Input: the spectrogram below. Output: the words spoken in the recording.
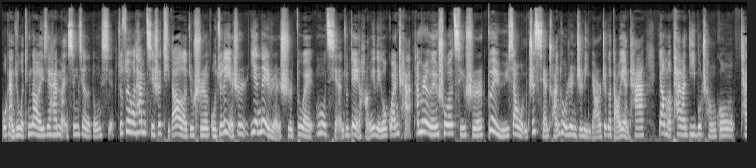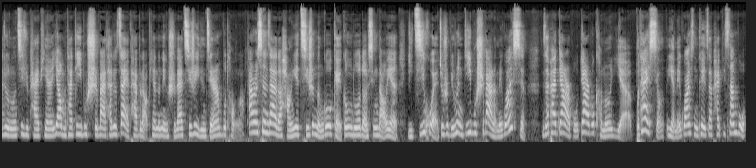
我感觉我听到了一些还蛮新鲜的东西。就最后他们其实提到了，就是我觉得也是业内人士对目前就电影行业的一个观察。他们认为说，其实对于像我们之前传统认知里边这个导演，他要么拍完第一部成功，他就能继续拍片；要么他第一部失败，他就再也拍不了片的那个时代，其实已经截然不同了。他说现在的行业其实能够给更多的新导演以机会，就是比如说你。第一部失败了没关系，你再拍第二部，第二部可能也不太行，也没关系，你可以再拍第三部。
